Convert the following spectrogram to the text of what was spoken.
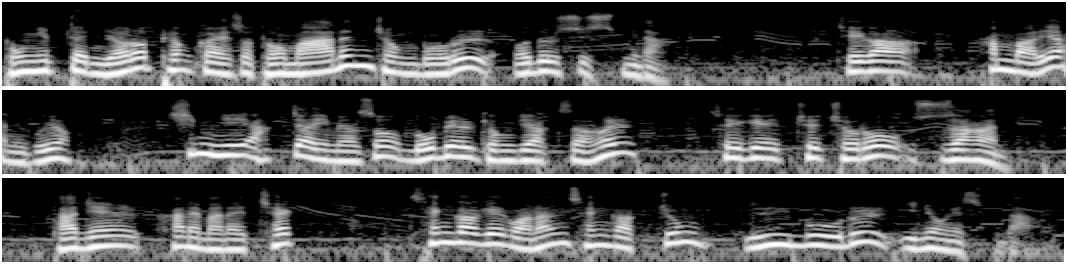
독립된 여러 평가에서 더 많은 정보를 얻을 수 있습니다. 제가 한 말이 아니고요. 심리학자이면서 노벨 경제학상을 세계 최초로 수상한 다니엘 카네만의 책 생각에 관한 생각 중 일부를 인용했습니다.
